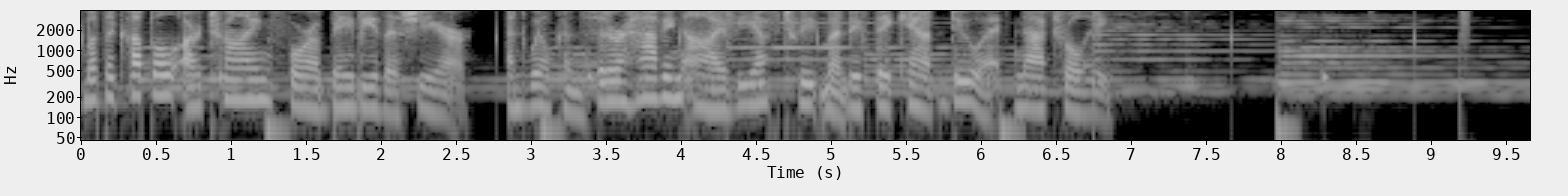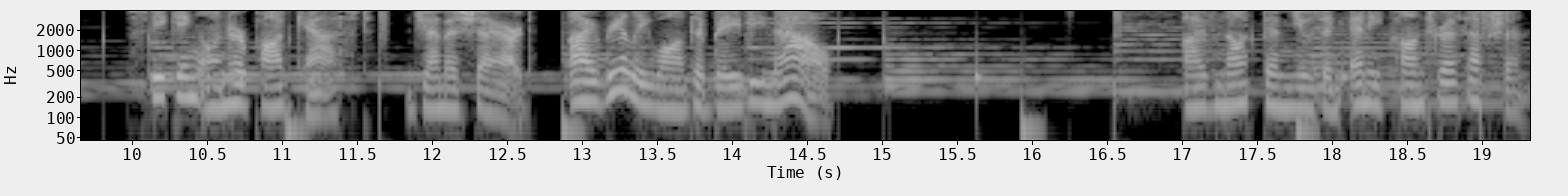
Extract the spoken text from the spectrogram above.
But the couple are trying for a baby this year, and will consider having IVF treatment if they can't do it naturally. Speaking on her podcast, Gemma shared, I really want a baby now. I've not been using any contraception.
